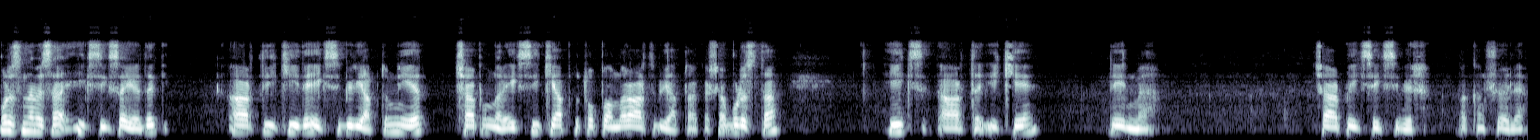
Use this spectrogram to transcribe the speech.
Burasında mesela x x ayırdık. Artı 2'yi de eksi 1 yaptım. Niye? Çarpımları eksi 2 yaptı. Toplamları artı 1 yaptı arkadaşlar. Burası da x artı 2 değil mi? çarpı x eksi 1. Bakın şöyle.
